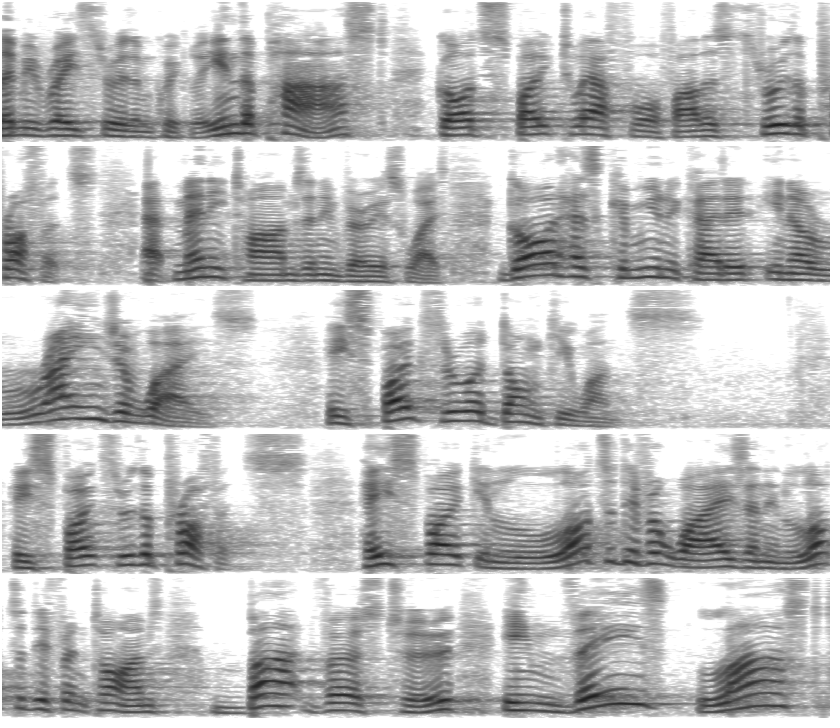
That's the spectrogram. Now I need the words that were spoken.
Let me read through them quickly. In the past, God spoke to our forefathers through the prophets at many times and in various ways. God has communicated in a range of ways. He spoke through a donkey once. He spoke through the prophets. He spoke in lots of different ways and in lots of different times. But, verse 2, in these last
